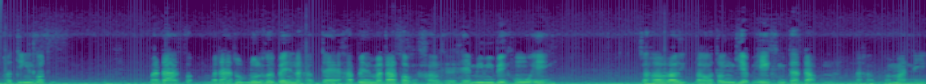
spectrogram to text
เอาจริงก็ มาด้ามาด้าทุกรุ่นก็เป็นนะครับ แต่ถ้าเป็นมาด้าสองเขาแค่ไม่มีเบรกโฮเองก็ถ้าเราเราต้องเหยียบเองถึงจะดับนะครับ ประมาณนี้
